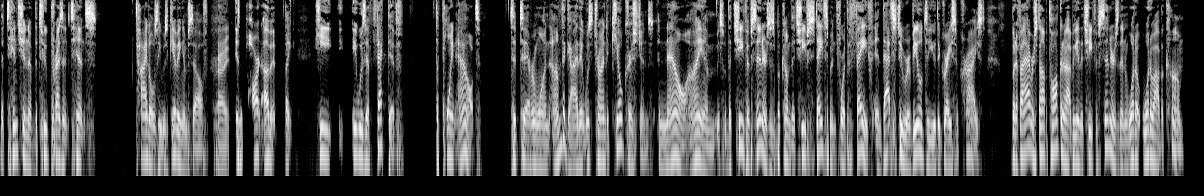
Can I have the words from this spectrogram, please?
the tension of the two present tense titles he was giving himself right. is a part of it. Like he, it was effective to point out to, to everyone, I'm the guy that was trying to kill Christians. And now I am, so the chief of sinners has become the chief statesman for the faith. And that's to reveal to you the grace of Christ. But if I ever stop talking about being the chief of sinners, then what, what do I become?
